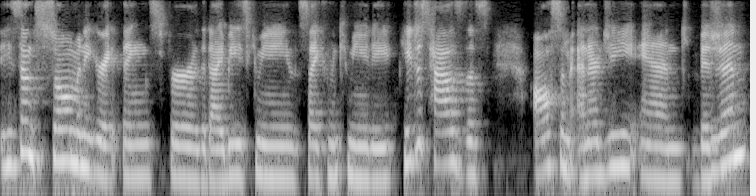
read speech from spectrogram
he's done so many great things for the diabetes community, the cycling community. He just has this awesome energy and vision,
